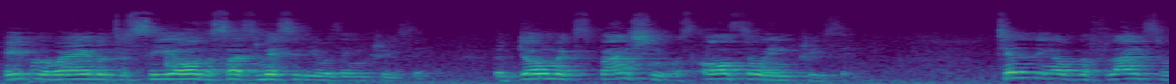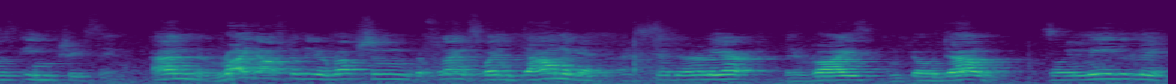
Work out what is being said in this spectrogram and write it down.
people were able to see all the seismicity was increasing. The dome expansion was also increasing. Tilting of the flanks was increasing. And right after the eruption, the flanks went down again. I said earlier, they rise and go down. So immediately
